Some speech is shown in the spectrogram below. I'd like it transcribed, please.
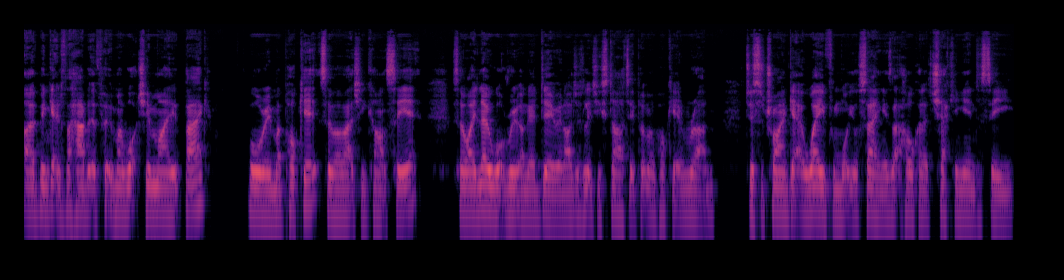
I've been getting to the habit of putting my watch in my bag or in my pocket, so I actually can't see it. So I know what route I'm going to do, and I'll just literally start it, put my pocket, and run, just to try and get away from what you're saying. Is that whole kind of checking in to see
